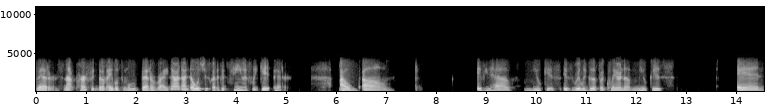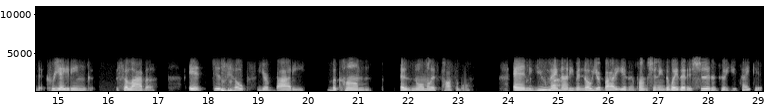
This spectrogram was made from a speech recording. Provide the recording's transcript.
better. It's not perfect, but I'm able to move better right now, and I know it's just going to continuously get better. I um, if you have mucus, it's really good for clearing up mucus and creating saliva. It just Mhm. helps your body become as normal as possible. And you may Wow. not even know your body isn't functioning the way that it should until you take it.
